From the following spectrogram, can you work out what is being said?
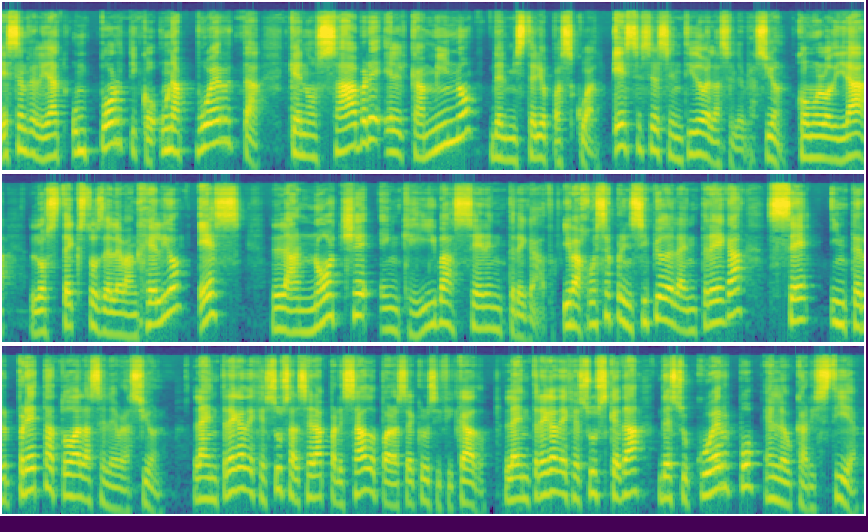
es en realidad un pórtico, una puerta que nos abre el camino del misterio pascual. Ese es el sentido de la celebración. Como lo dirá los textos del Evangelio, es la noche en que iba a ser entregado. Y bajo ese principio de la entrega se interpreta toda la celebración. La entrega de Jesús al ser apresado para ser crucificado. La entrega de Jesús que da de su cuerpo en la Eucaristía.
